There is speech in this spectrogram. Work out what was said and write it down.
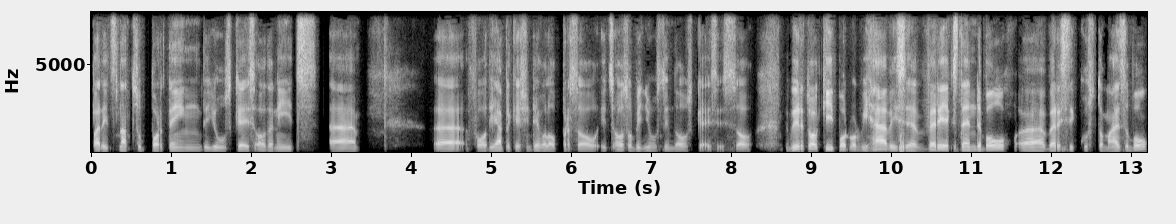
but it's not supporting the use case or the needs uh, uh, for the application developer. So it's also been used in those cases. So the virtual keyboard, what we have is a very extendable, uh, very customizable.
